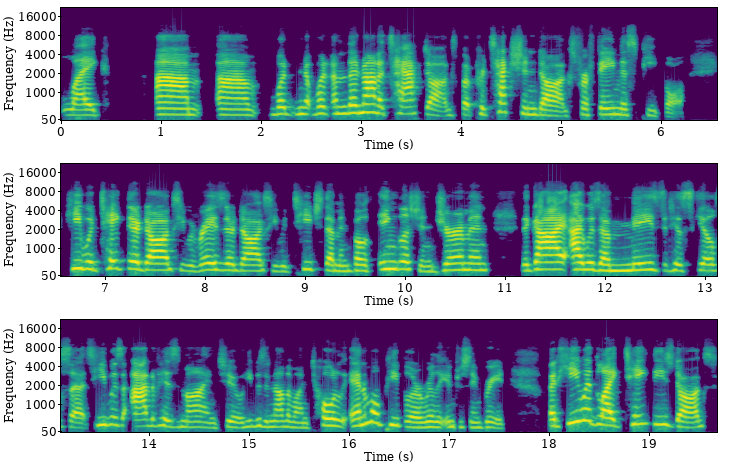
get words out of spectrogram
like um, um, what, what um, they're not attack dogs, but protection dogs for famous people. He would take their dogs, he would raise their dogs, he would teach them in both English and German. The guy, I was amazed at his skill sets. He was out of his mind too. He was another one, totally. Animal people are a really interesting breed. But he would like take these dogs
